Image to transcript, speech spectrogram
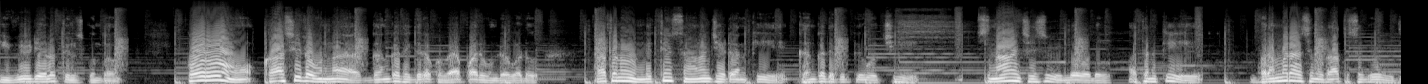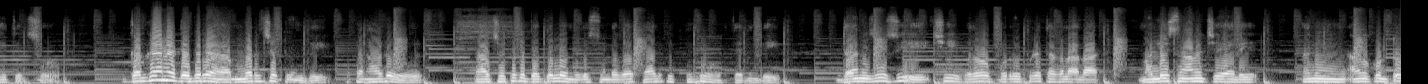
ఈ వీడియోలో తెలుసుకుందాం. పూర్వం కాశీలో ఉన్న గంగ దగ్గర ఒక వ్యాపారి ఉండేవాడు. అతను నిత్యం స్నానం చేయడానికి గంగ దగ్గరికి వచ్చి స్నానం చేసి వెళ్ళేవాడు. అతనికి బ్రహ్మ రాసిన రాత చదివే విద్య తెలుసు. గంగానది దగ్గర మర్రి చెట్టు ఉంది. ఒకనాడు ఆ చుట్టుకు దగ్గరలో నిలుస్తుండగా కాలికి పువ్వు తేలింది దాన్ని చూసి చీ ఉదవ పుర్రు ఇప్పుడే తగలాలా? మళ్ళీ స్నానం చేయాలి అని అనుకుంటూ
